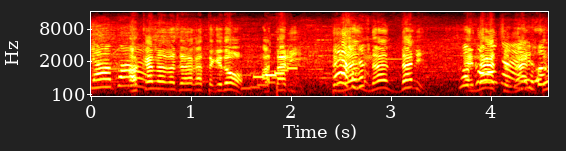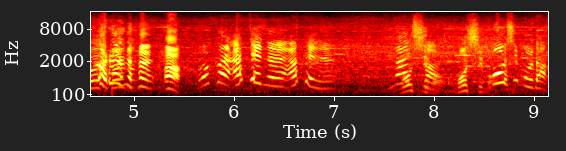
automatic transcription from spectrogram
やばい。赤七じゃなかったけど当たり。でなな 何？わかんない。からない。あ。わかる当てね当てねもしももしも。もしもだ。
